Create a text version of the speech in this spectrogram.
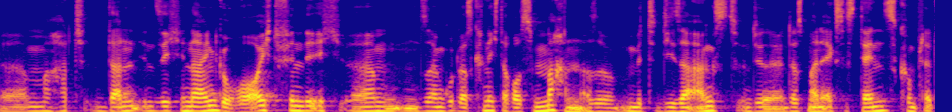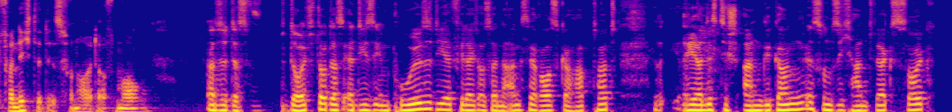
ähm, hat dann in sich hineingehorcht, finde ich, ähm, sagen, gut, was kann ich daraus machen? Also mit dieser Angst, dass meine Existenz komplett vernichtet ist von heute auf morgen. Also das bedeutet doch, dass er diese Impulse, die er vielleicht aus seiner Angst heraus gehabt hat, realistisch angegangen ist und sich Handwerkszeug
